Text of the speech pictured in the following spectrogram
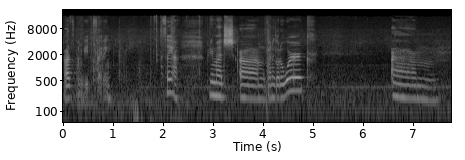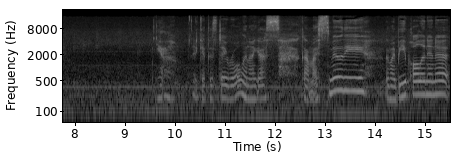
That's gonna be exciting. So yeah, pretty much um, gonna go to work. Um, yeah, I get this day rolling, I guess. Got my smoothie with my bee pollen in it.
